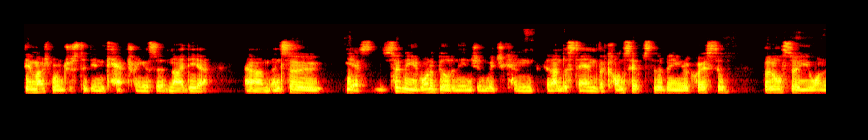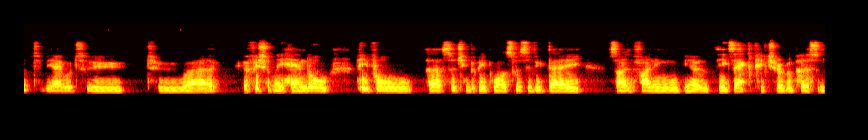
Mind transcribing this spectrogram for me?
they're much more interested in capturing a certain idea. Um, and so, yes, certainly you'd want to build an engine which can can understand the concepts that are being requested, but also you want it to be able to to uh, efficiently handle people uh, searching for people on a specific day, finding you know the exact picture of a person.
